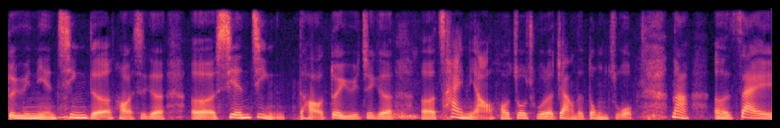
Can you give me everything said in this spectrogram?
对于年轻的好这个呃先进好对于这个呃菜鸟好做出了这样的动作。那呃在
